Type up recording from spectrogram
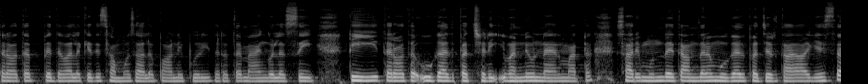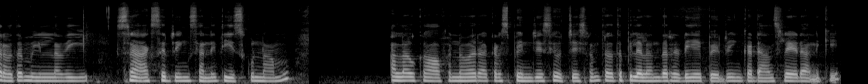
తర్వాత పెద్దవాళ్ళకైతే సమోసాలు పానీపూరి తర్వాత మ్యాంగో లస్సీ టీ తర్వాత ఉగాది పచ్చడి ఇవన్నీ ఉన్నాయన్నమాట. సారీ ముందైతే అందరం ఉగాది పచ్చడి తాగేసి తర్వాత మిగిలినవి స్నాక్స్ డ్రింక్స్ అన్నీ తీసుకున్నాము. అలా ఒక హాఫ్ అన్ అవర్ అక్కడ స్పెండ్ చేసి వచ్చేసినాం. తర్వాత పిల్లలందరూ రెడీ అయిపోయారు ఇంకా డ్యాన్స్ వేయడానికి.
